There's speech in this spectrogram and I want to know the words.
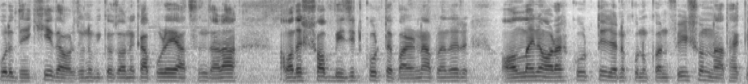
করে দেখিয়ে দেওয়ার জন্য বিকজ অনেক কাপড়ে আছেন যারা আমাদের সব ভিজিট করতে পারে না। আপনাদের অনলাইনে অর্ডার করতে যেন কোনো কনফিউশন না থাকে,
